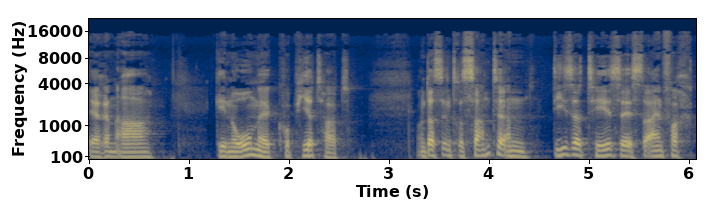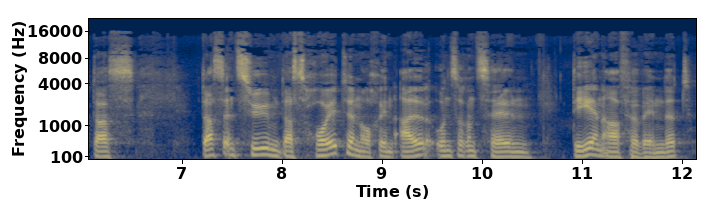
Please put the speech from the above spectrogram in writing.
RNA-Genome kopiert hat. Und das Interessante an dieser These ist einfach, dass das Enzym, das heute noch in all unseren Zellen DNA verwendet,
